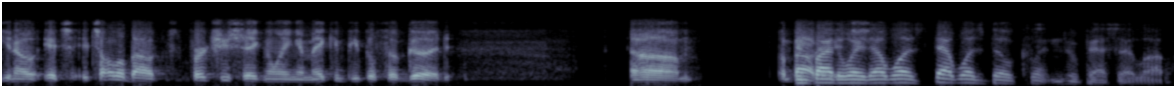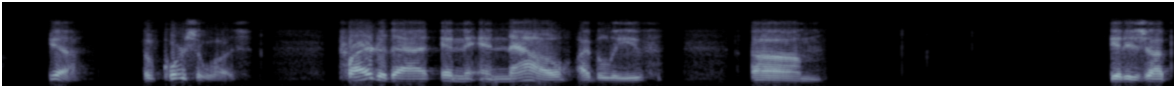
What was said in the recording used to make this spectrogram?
you know? It's it's all about virtue signaling and making people feel good. Um, about and by it. the way, that was that was Bill Clinton who passed that law. Yeah, of course it was. Prior to that, and and now I believe, um, it is up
